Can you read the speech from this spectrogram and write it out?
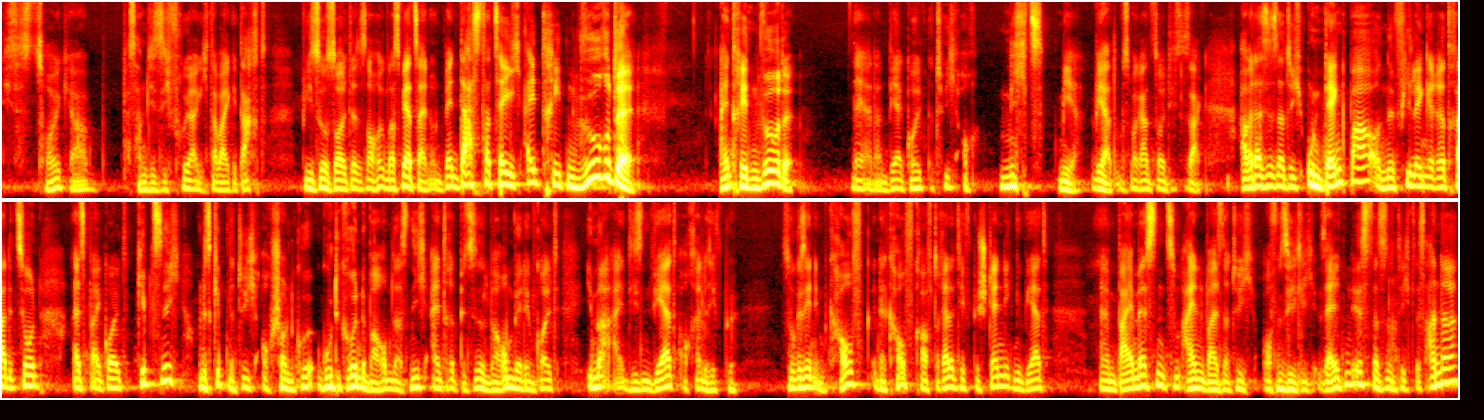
dieses Zeug, ja, was haben die sich früher eigentlich dabei gedacht? Wieso sollte das noch irgendwas wert sein? Und wenn das tatsächlich eintreten würde, eintreten würde, naja, dann wäre Gold natürlich auch nichts mehr wert, muss man ganz deutlich sagen. Aber das ist natürlich undenkbar und eine viel längere Tradition als bei Gold gibt es nicht. Und es gibt natürlich auch schon gu gute Gründe, warum das nicht eintritt, beziehungsweise warum wir dem Gold immer diesen Wert auch relativ, so gesehen im Kauf, in der Kaufkraft relativ beständigen Wert äh, beimessen. Zum einen, weil es natürlich offensichtlich selten ist, das ist natürlich das andere.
